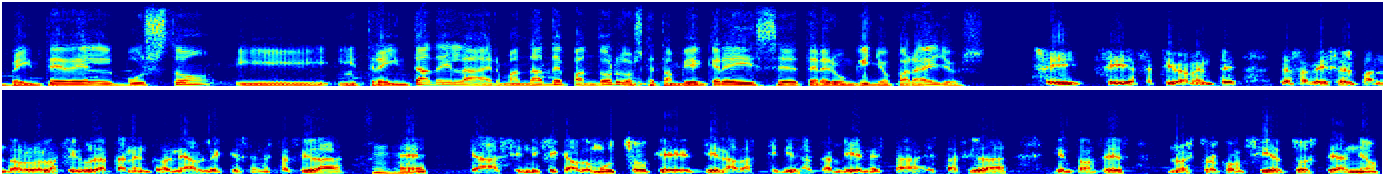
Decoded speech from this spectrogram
20 del busto y, y 30 de la Hermandad de Pandorgos, que también queréis eh, tener un guiño para ellos. Sí, sí, efectivamente. Ya sabéis, el Pandorgo, la figura tan entrañable que es en esta ciudad. ¿eh? que ha significado mucho, que llena de actividad también esta, esta ciudad. Y entonces, nuestro concierto este año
